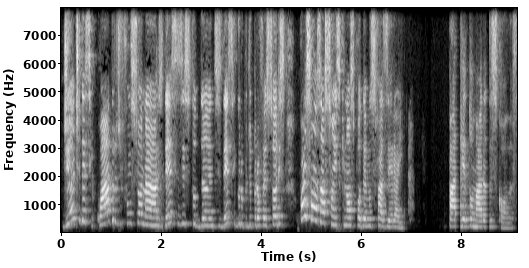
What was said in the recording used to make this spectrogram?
diante desse quadro de funcionários, desses estudantes, desse grupo de professores, quais são as ações que nós podemos fazer aí para retomar as escolas?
